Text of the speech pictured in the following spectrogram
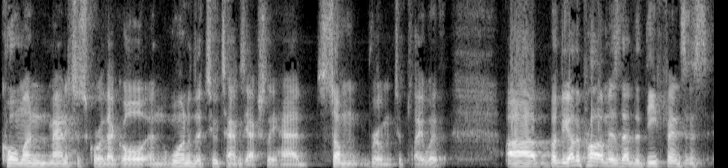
Coman managed to score that goal, and one of the two times he actually had some room to play with. Uh, but the other problem is that the defense is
